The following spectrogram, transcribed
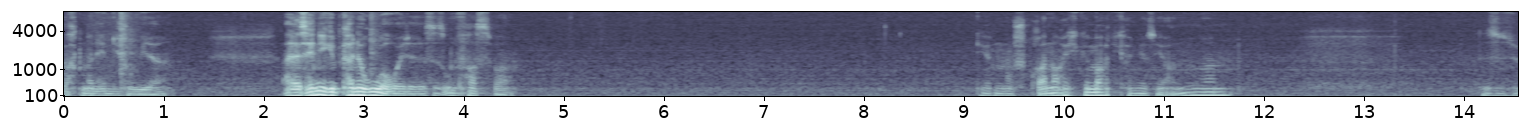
sagt mein Handy schon wieder. Das Handy gibt keine Ruhe heute, das ist unfassbar. Die hat eine Sprachnachricht gemacht, die kann ich jetzt nicht anhören. So.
